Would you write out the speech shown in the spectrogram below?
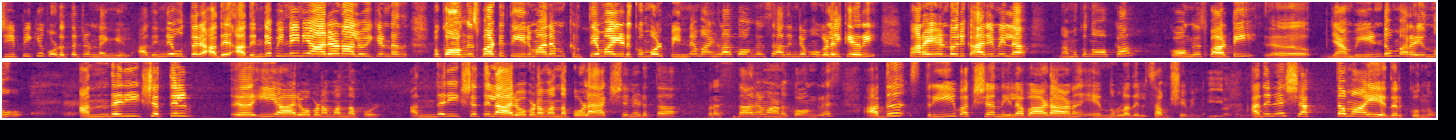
ജി പിക്ക് കൊടുത്തിട്ടുണ്ടെങ്കിൽ അതിന്റെ ഉത്തര അത് അതിന്റെ പിന്നെ ഇനി ആരാണ് ആലോചിക്കേണ്ടത്? ഇപ്പോൾ കോൺഗ്രസ് പാർട്ടി തീരുമാനം കൃത്യമായി എടുക്കുമ്പോൾ പിന്നെ മഹിളാ കോൺഗ്രസ് അതിന്റെ മുകളിൽ കയറി പറയേണ്ട ഒരു കാര്യമില്ല. നമുക്ക് നോക്കാം. കോൺഗ്രസ് പാർട്ടി ഞാൻ വീണ്ടും പറയുന്നു അന്തരീക്ഷത്തിൽ ഈ ആരോപണം വന്നപ്പോൾ അന്തരീക്ഷത്തിൽ ആരോപണം വന്നപ്പോൾ ആക്ഷൻ എടുത്ത പ്രസ്ഥാനമാണ് കോൺഗ്രസ്. അത് സ്ത്രീപക്ഷ നിലപാടാണ് എന്നുള്ളതിൽ സംശയമില്ല. അതിനെ ശക്തമായി എതിർക്കുന്നു.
